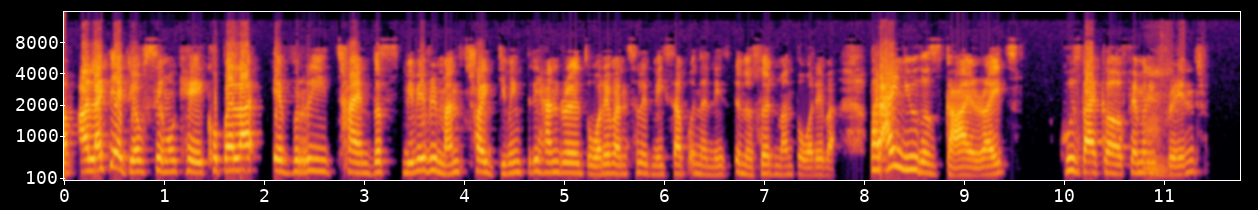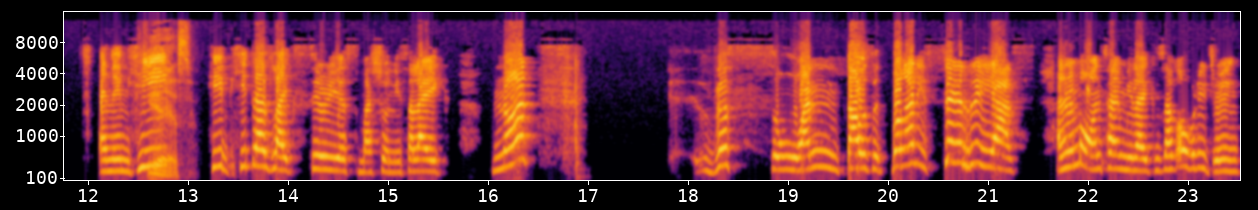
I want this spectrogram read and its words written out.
Um, I like the idea of saying okay Kopela every time this maybe every month try giving three hundreds or whatever until it makes up in the next in the third month or whatever. But I knew this guy right who's like a family Mm. friend, and then he Yes. he he does like serious mashonisa like not this one thousand bangani serious. I remember one time he like he's like, Oh, what are you doing? And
